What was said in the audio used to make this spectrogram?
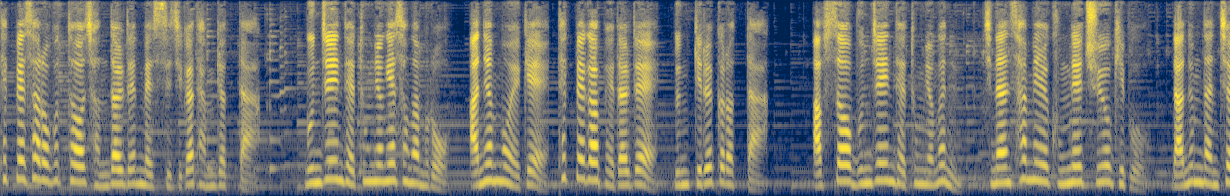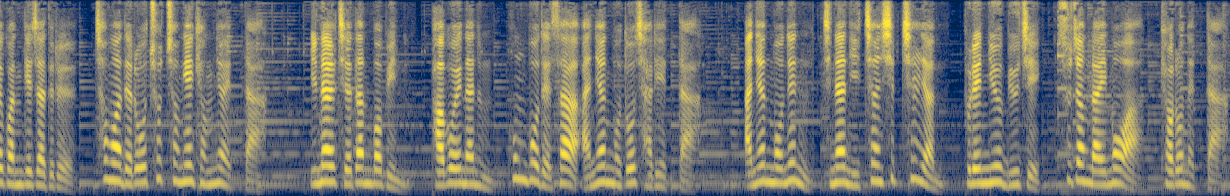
택배사로부터 전달된 메시지가 담겼다. 문재인 대통령의 성함으로 안현모에게 택배가 배달돼 눈길을 끌었다. 앞서 문재인 대통령은 지난 3일 국내 주요 기부, 나눔 단체 관계자들을 청와대로 초청해 격려했다. 이날 재단법인 바보의 나눔 홍보대사 안현모도 자리했다. 안현모는 지난 2017년 브랜뉴 뮤직 수정 라이모와 결혼했다.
